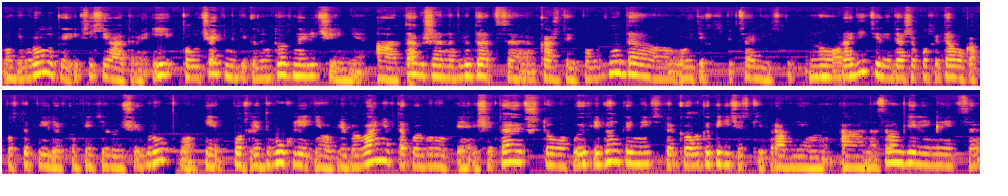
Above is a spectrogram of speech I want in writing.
у невролога и психиатра и получать медикаментозное лечение, а также наблюдаться каждые полгода у этих специалистов. Но родители даже после того, как поступили в компенсирующую группу и после двухлетнего пребывания в такой группе считают, что у их ребенка имеются только логопедические проблемы, а на самом деле имеется,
